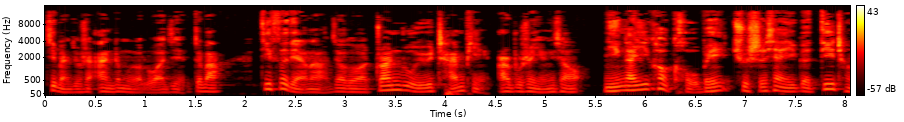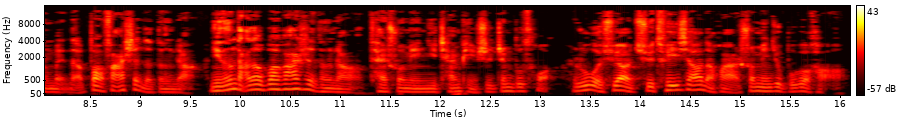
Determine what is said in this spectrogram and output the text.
基本就是按这么个逻辑，对吧？第四点呢，叫做专注于产品而不是营销。你应该依靠口碑去实现一个低成本的爆发式的增长。你能达到爆发式增长，才说明你产品是真不错。如果需要去推销的话，说明就不够好。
